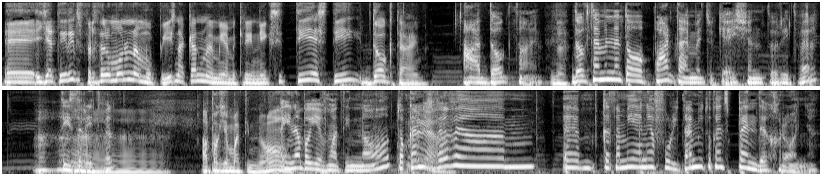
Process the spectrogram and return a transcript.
Ε, για τη Ρίτσφελ θέλω μόνο να μου πεις να κάνουμε μια μικρή νήξη. TST Dog Time. Α, dog time. Ναι. Dog time είναι το part-time education του Rietveld. Της Α, Rietveld. Απογευματινό. Είναι απογευματινό. Το κάνεις Ωραία. βέβαια ε, κατά μία έννοια full time και το κάνεις πέντε χρόνια.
